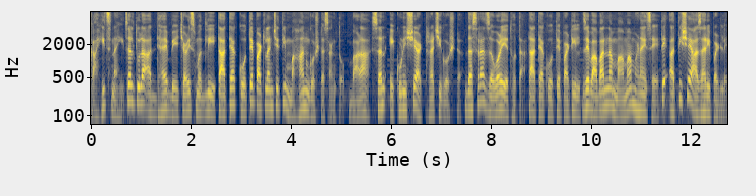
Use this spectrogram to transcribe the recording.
काहीच नाही. चल तुला अध्याय बेचाळीस मधली तात्या कोते पाटलांची ती महान गोष्ट सांगतो. बाळा सन एकोणीसशे अठराची गोष्ट. दसरा जवळ येत होता. तात्या कोते पाटील जे बाबांना मामा म्हणायचे ते अतिशय आजारी पडले.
